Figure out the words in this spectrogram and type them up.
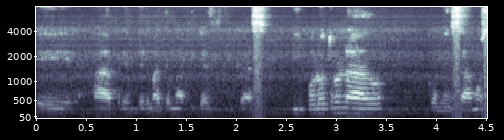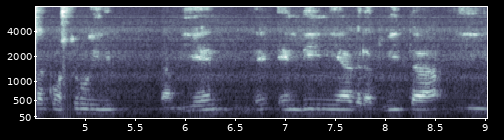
eh, a aprender matemáticas desde casa. Y por otro lado, comenzamos a construir también eh, en línea, gratuita y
